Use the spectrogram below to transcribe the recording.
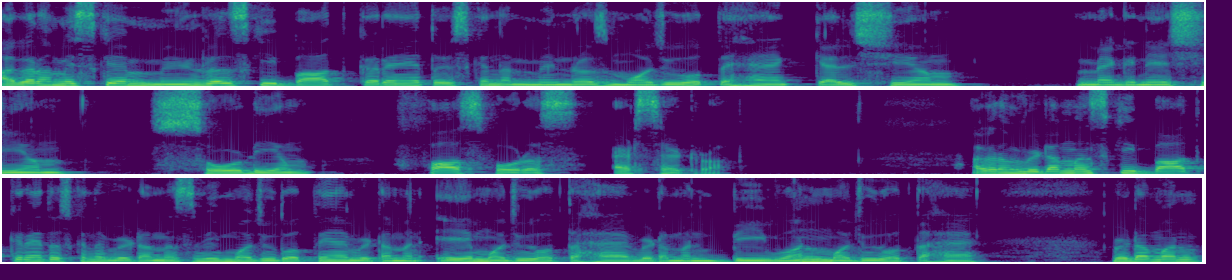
अगर हम इसके मिनरल्स की बात करें तो इसके अंदर मिनरल्स मौजूद होते हैं, calcium, magnesium, sodium phosphorus etcetera अगर हम विटामिन की बात करें तो इसके अंदर विटामिन भी मौजूद होते हैं विटामिन ए मौजूद होता है विटामिन बी वन मौजूद होता है विटामिन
